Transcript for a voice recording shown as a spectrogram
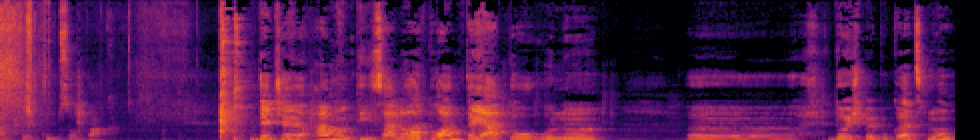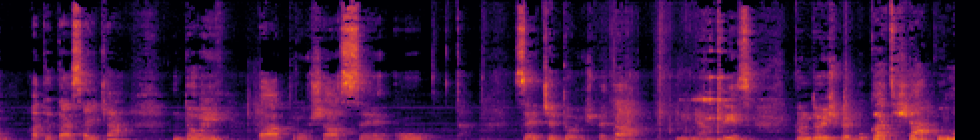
altfel cum să o fac. Deci am întins aluatul, am tăiat-o în uh, 12 bucăți, nu? Atâta aici. 2, 4, 6, 8, 10, 12. Da, bine am zis. În 12 bucăți și acum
